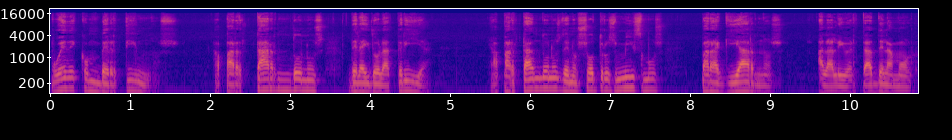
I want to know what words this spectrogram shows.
puede convertirnos apartándonos de la idolatría, apartándonos de nosotros mismos para guiarnos a la libertad del amor.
